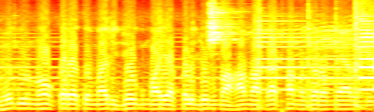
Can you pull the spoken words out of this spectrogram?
ભેગું ન કરે તો મારી જોગમાં યા કળજોગમાં હામા કાંઠાનો ધરો મેલોડી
